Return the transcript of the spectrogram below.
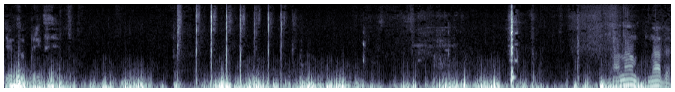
1930. А нам надо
